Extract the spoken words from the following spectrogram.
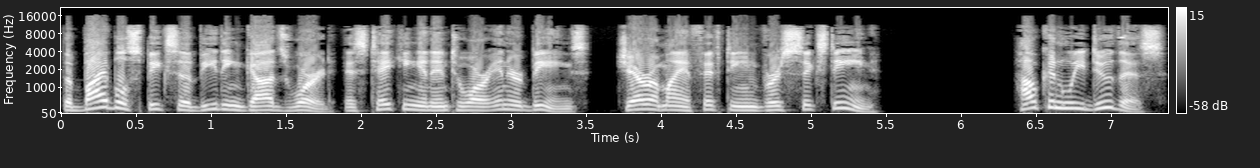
the Bible speaks of eating God's Word as taking it into our inner beings, Jeremiah 15 verse 16. How can we do this?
